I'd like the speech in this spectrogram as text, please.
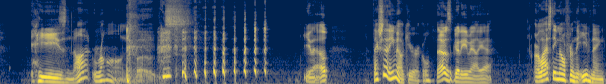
He's not wrong, folks. you know? Thanks for that email, Curicle. That was a good email, yeah. Our last email from the evening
